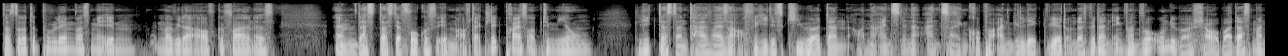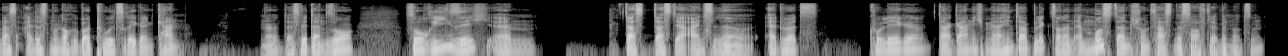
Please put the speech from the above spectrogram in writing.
das dritte Problem, was mir eben immer wieder aufgefallen ist, ähm, dass, dass der Fokus eben auf der Klickpreisoptimierung liegt, dass dann teilweise auch für jedes Keyword dann auch eine einzelne Anzeigengruppe angelegt wird und das wird dann irgendwann so unüberschaubar, dass man das alles nur noch über Tools regeln kann. Ne? Das wird dann so, so riesig, ähm, dass, dass der einzelne AdWords-Kollege da gar nicht mehr hinterblickt, sondern er muss dann schon fast eine Software benutzen.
